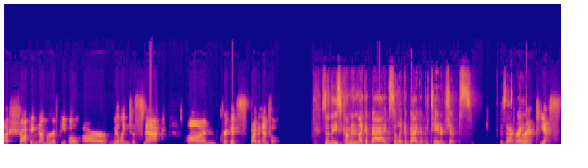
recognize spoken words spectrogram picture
a shocking number of people are willing to snack on crickets by the handful. So, these come in like a bag, so like a bag of potato chips. Is that right? Correct, yes.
